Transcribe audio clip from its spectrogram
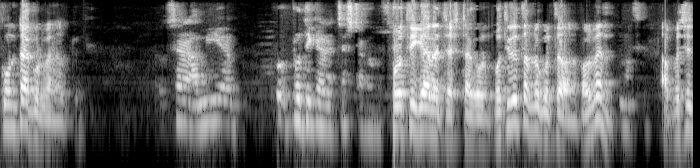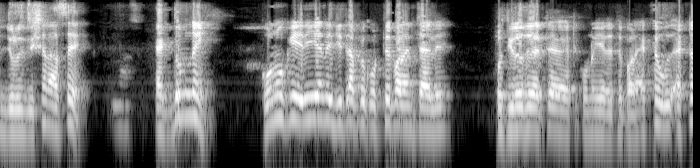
কোনটা করবেন আপনি? স্যার আমি প্রতিকারের চেষ্টা করব। প্রতিকারের চেষ্টা করুন। প্রতিরোধ আপনি করতে পারবেন আপনার সে জুরিডিকশন আছে? একদম নেই। কোনো কি এরিয়া নেই যেটা আপনি করতে পারেন চাইলে? প্রতিরোধের একটা কোনো ইয়ে নিতে পারেন। একটা একটা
